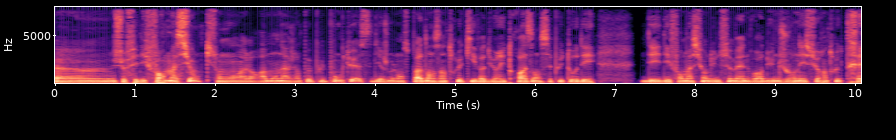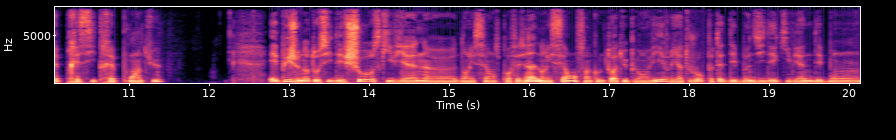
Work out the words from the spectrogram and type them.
Euh, je fais des formations qui sont alors à mon âge un peu plus ponctuelles, c'est-à-dire je me lance pas dans un truc qui va durer trois ans, c'est plutôt des, des, des formations d'une semaine, voire d'une journée sur un truc très précis, très pointu. Et puis je note aussi des choses qui viennent euh, dans les séances professionnelles, dans les séances, hein, comme toi tu peux en vivre. Il y a toujours peut-être des bonnes idées qui viennent, des bons,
